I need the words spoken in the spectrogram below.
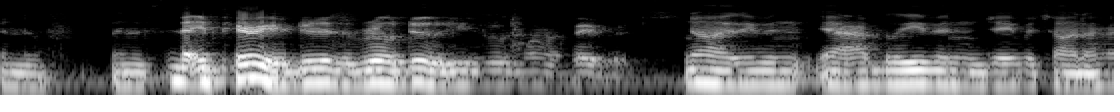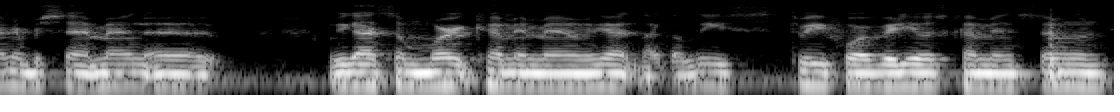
in the in the in period. Dude is a real dude. He's one of my favorites. No, even yeah, I believe in Jay Vuitton hundred percent, man. Uh, we got some work coming, man. We got like at least three, four videos coming soon.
